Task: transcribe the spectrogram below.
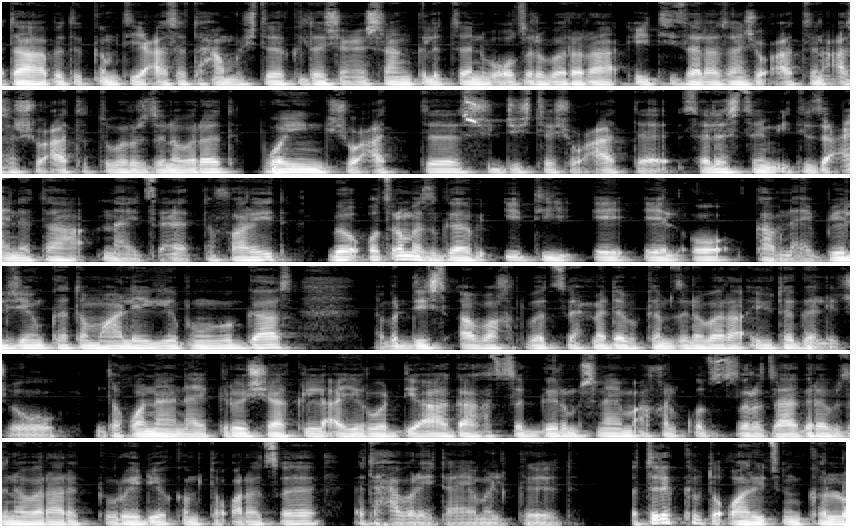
እታ ብጥቅምቲ 15 2022 ብቁፅሪ በረራ ኢቲ 3717 ትበርር ዝነበረት ቦይንግ 7667 300 ዝዓይነታ ናይ ፅዕነት ነፋሪት ብቁፅሪ መዝገብ ኢቲ ኤኤልኦ ካብ ናይ ቤልጅየም ከተማ ሌጌ ብምብጋስ ናብ ኣዲስ ኣበባ ክትበጽሕ መደብ ከም ዝነበራ እዩ ተገሊጹ። እንተኾነ ናይ ክሮኤሽያ ክሊ ኣየር ወዲኣ ኣጋ ክትሰግር ምስ ናይ ማእከል ቁጽጽር ዛግረብ ዝነበራ ርክብ ሬድዮ ከም እተቋረጸ እቲ ሓበሬታ የመልክት። እቲ ርክብ ተቋሪጹ እንከሎ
